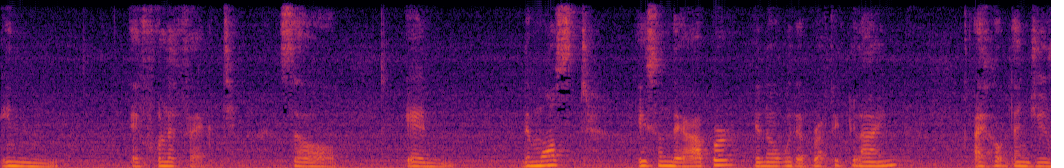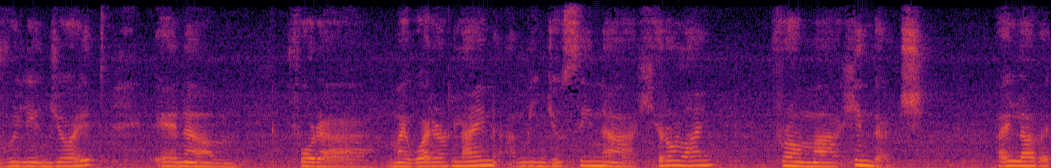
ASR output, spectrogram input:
in a full effect. So, and the most is on the upper, you know, with a graphic line. I hope that you really enjoy it. And um, for uh, my waterline, I've been using a hero line from uh, Hindash. I love it.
